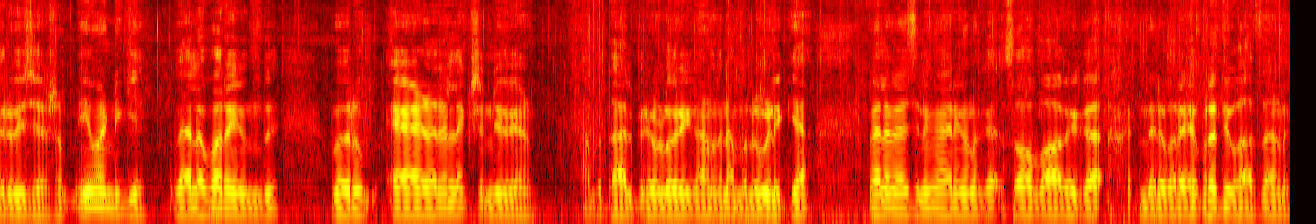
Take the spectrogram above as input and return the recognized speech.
ഒരു വിശേഷം. ഈ വണ്ടിക്ക് വില പറയുന്നത് വെറും ഏഴര ലക്ഷം രൂപയാണ്. അപ്പോൾ താല്പര്യമുള്ളവർ കാണുന്ന നമ്മൾ വിളിക്കുക. വില പേശലും കാര്യങ്ങളൊക്കെ സ്വാഭാവിക എന്താ പറയുക പ്രതിഭാസമാണ്.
